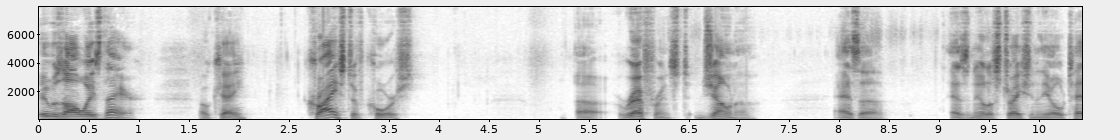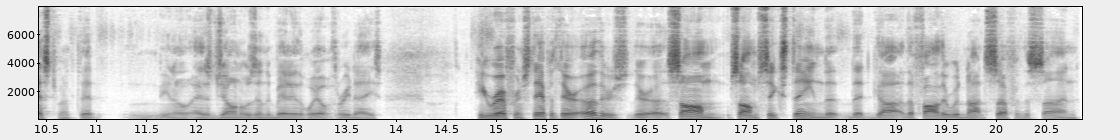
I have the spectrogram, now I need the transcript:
It was always there. Okay? Christ, of course, uh, referenced Jonah as a as an illustration in the Old Testament that you know as Jonah was in the belly of the whale for three days. He referenced that, but there are others. There, uh, Psalm Psalm sixteen that that God the Father would not suffer the Son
